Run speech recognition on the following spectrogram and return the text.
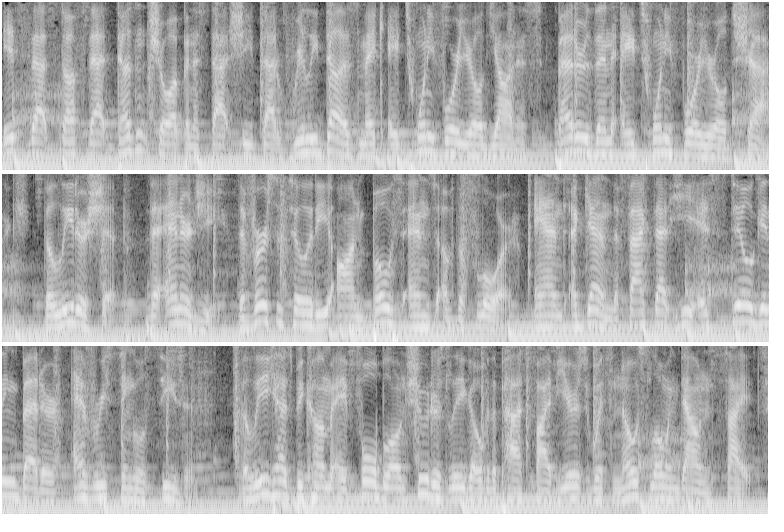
it's that stuff that doesn't show up in a stat sheet that really does make a 24 year old Giannis better than a 24 year old Shaq. The leadership, the energy, the versatility on both ends of the floor, and again, the fact that he is still getting better every single season. The league has become a full blown shooters league over the past five years with no slowing down in sight.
